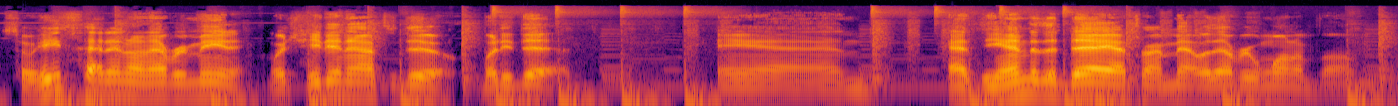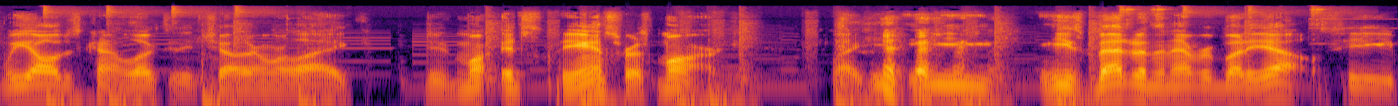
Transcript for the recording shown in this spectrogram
So he sat in on every meeting, which he didn't have to do, but he did. And at the end of the day, after I met with every one of them, we all just kind of looked at each other and we're like, dude, Mark, it's the answer is Mark. Like he, he he's better than everybody else. He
